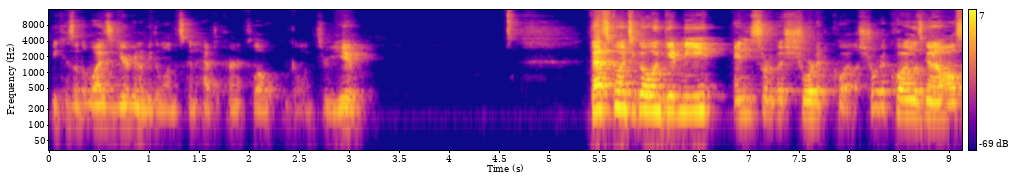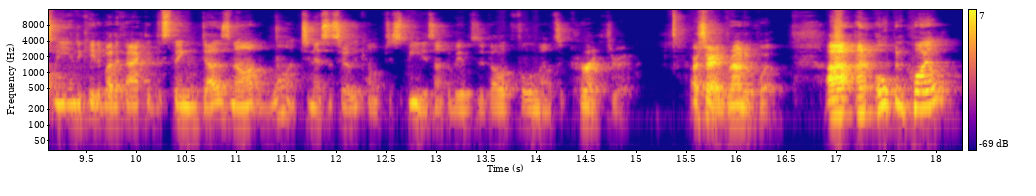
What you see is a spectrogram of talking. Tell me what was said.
because otherwise you're going to be the one that's going to have the current flow going through you. That's going to go and give me any sort of a shorted coil. Shorted coil is going to also be indicated by the fact that this thing does not want to necessarily come up to speed. It's not going to be able to develop full amounts of current through it or sorry, a grounded coil. Uh, an open coil,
